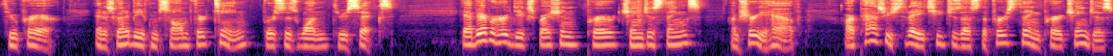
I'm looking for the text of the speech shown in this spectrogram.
through prayer. And it's going to be from Psalm 13, verses 1 through 6. Have you ever heard the expression, prayer changes things? I'm sure you have. Our passage today teaches us the first thing prayer changes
